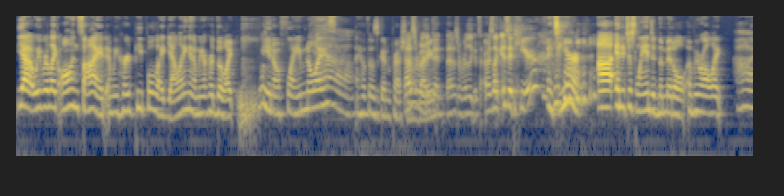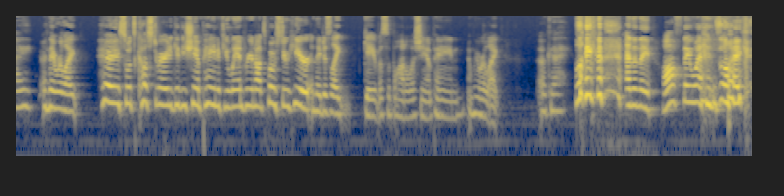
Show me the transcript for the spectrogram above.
Yeah, we were like all inside and we heard people like yelling and then we heard the like you know flame noise. Yeah. I hope that was a good impression. That was a really good. That was a really good. I was like, is it here? It's here. Uh, and it just landed in the middle and we were all like, "Hi," and they were like, "Hey, so it's customary to give you champagne if you land where you're not supposed to here," and they just like gave us a bottle of champagne and we were like, "Okay," like, and then they off they went. like,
